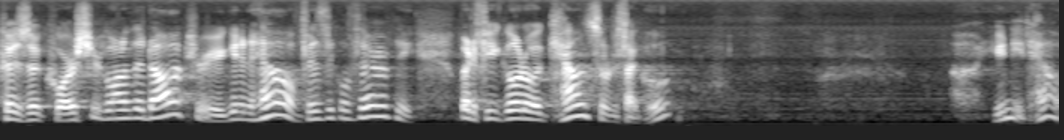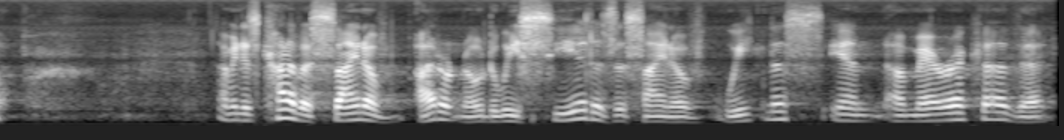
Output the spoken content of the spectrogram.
because, of course, you're going to the doctor, you're getting help, physical therapy. But if you go to a counselor, it's like, oh, you need help. I mean, it's kind of a sign of, I don't know, do we see it as a sign of weakness in America that,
